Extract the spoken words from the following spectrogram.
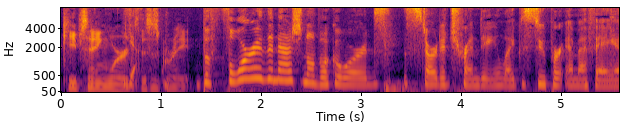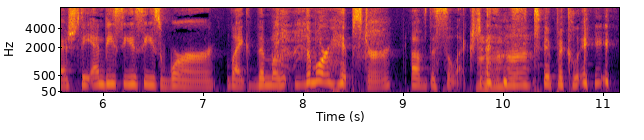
Keep saying words. Yeah. This is great. Before the National Book Awards started trending like super MFA ish, the NBCCs were like the mo- the more hipster of the selections uh-huh. typically.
